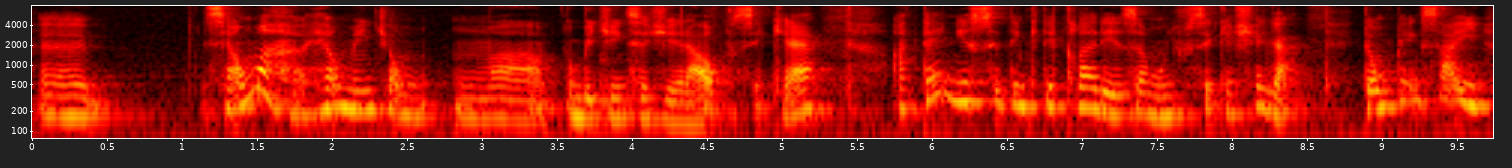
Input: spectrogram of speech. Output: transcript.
Uh, se é uma realmente é um, uma obediência geral que você quer, até nisso você tem que ter clareza onde você quer chegar. Então pensa aí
